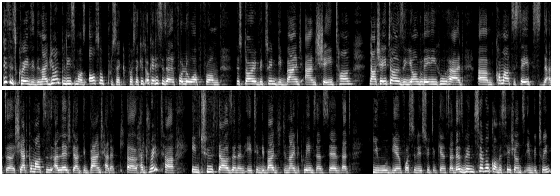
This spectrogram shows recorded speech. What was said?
this is crazy. The Nigerian police must also prosecute. Okay, this is a follow-up from the story between D'banj and Seyitan. Now, Seyitan is a young lady who had um, come out to state that uh, she had come out to allege that D'banj had, uh, had raped her in 2018. D'banj denied the claims and said that he would be enforcing a suit against her. There's been several conversations in between.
